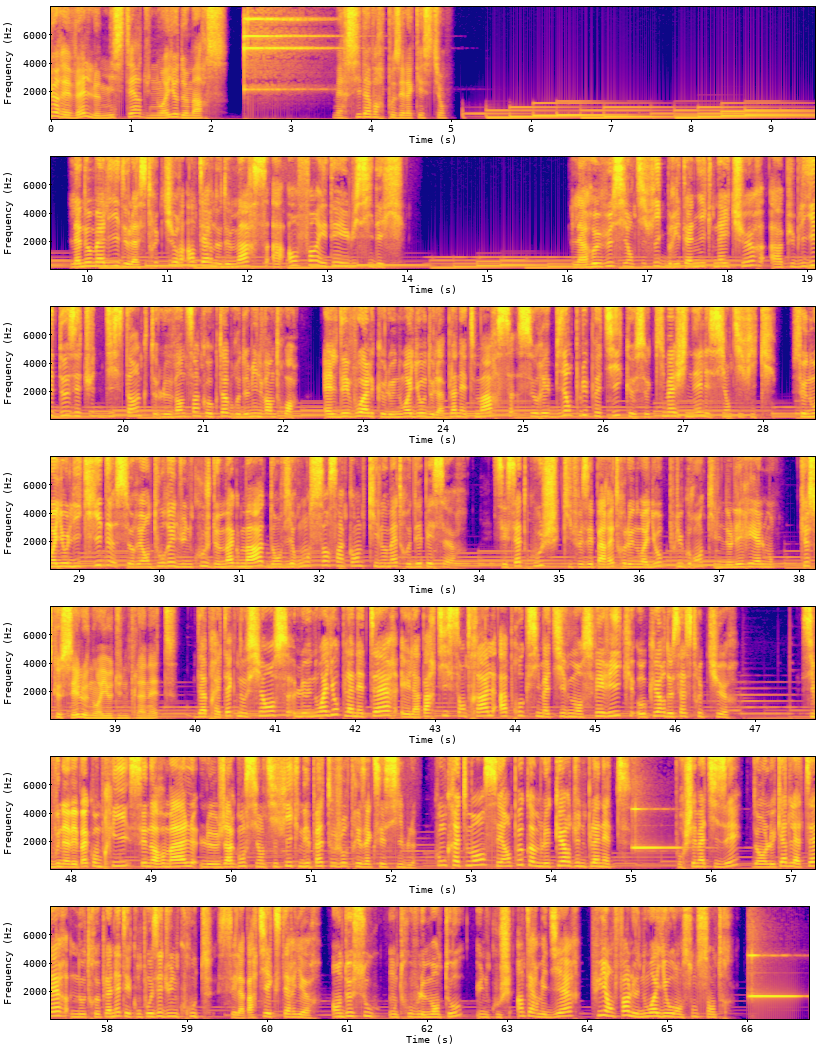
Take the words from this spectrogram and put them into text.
Que révèle le mystère du noyau de Mars Merci d'avoir posé la question. L'anomalie de la structure interne de Mars a enfin été élucidée. La revue scientifique britannique Nature a publié deux études distinctes le 25 octobre 2023. Elles dévoilent que le noyau de la planète Mars serait bien plus petit que ce qu'imaginaient les scientifiques. Ce noyau liquide serait entouré d'une couche de magma d'environ 150 km d'épaisseur. C'est cette couche qui faisait paraître le noyau plus grand qu'il ne l'est réellement. Qu'est-ce que c'est le noyau d'une planète? D'après Technoscience, le noyau planétaire est la partie centrale approximativement sphérique au cœur de sa structure. Si vous n'avez pas compris, c'est normal, le jargon scientifique n'est pas toujours très accessible. Concrètement, c'est un peu comme le cœur d'une planète. Pour schématiser, dans le cas de la Terre, notre planète est composée d'une croûte, c'est la partie extérieure. En dessous, on trouve le manteau, une couche intermédiaire, puis enfin le noyau en son centre.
